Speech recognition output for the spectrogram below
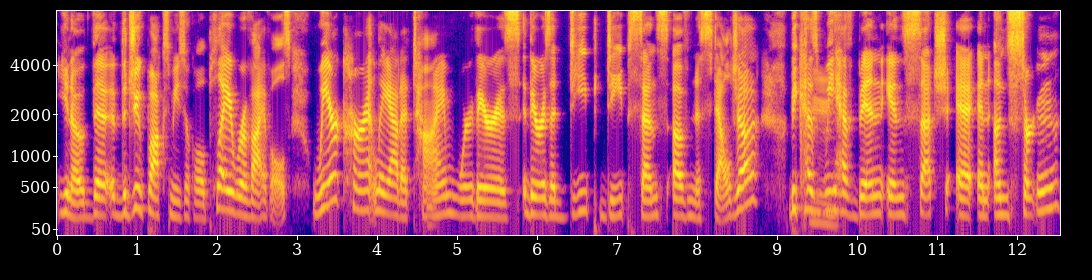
you know, the the jukebox musical, play revivals. We're currently at a time where there is there is a deep deep sense of nostalgia because we mm. have been in such a, an uncertain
